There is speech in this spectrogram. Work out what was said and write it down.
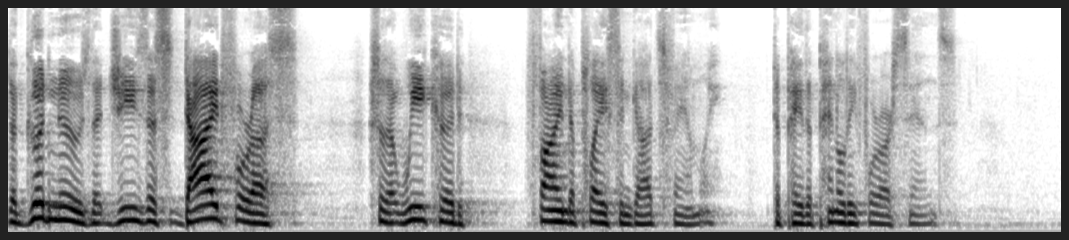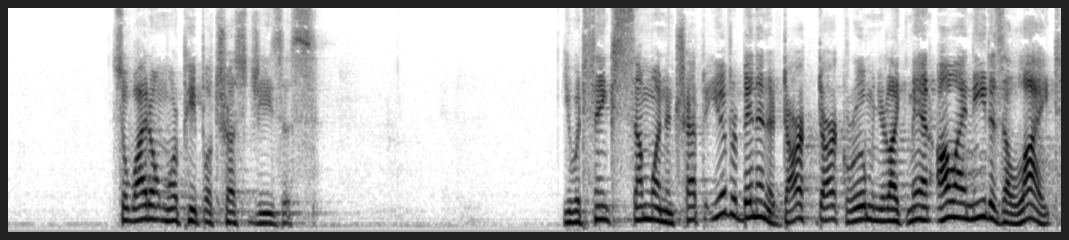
The good news that Jesus died for us so that we could find a place in God's family to pay the penalty for our sins. So, why don't more people trust Jesus? You would think someone entrapped. You ever been in a dark, dark room and you're like, man, all I need is a light,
